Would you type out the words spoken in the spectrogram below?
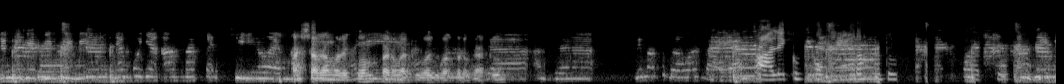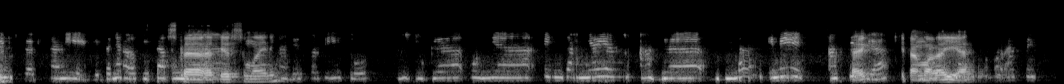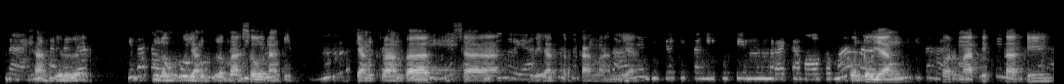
yang di sini yang punya anak kecil yang Assalamualaikum warahmatullahi wabarakatuh. Agak lima ke bawah lah ya. Waalaikumsalam warahmatullahi wabarakatuh. Ini juga bisa nih, biasanya kalau kita punya Sudah hadir semua ini? adik seperti itu, terus juga punya tingkahnya yang agak bilang ini aktif Baik, ya. kita mulai ya. Super aktif. Nah, ini Sambil kadang-kadang kita kalau Menunggu yang belum masuk nanti yang terlambat bisa ya. lihat rekamannya. Soalnya juga kita ngikutin mereka mau ke mana. Untuk yang formatif tadi.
